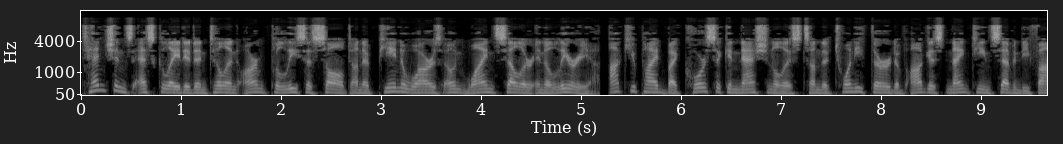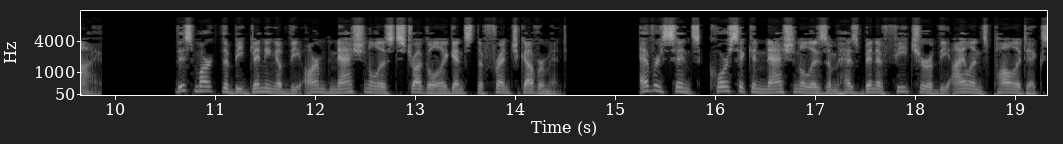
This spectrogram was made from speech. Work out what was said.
Tensions escalated until an armed police assault on a Pieds Noirs-owned wine cellar in Aléria, occupied by Corsican nationalists on 23 August 1975. This marked the beginning of the armed nationalist struggle against the French government. Ever since, Corsican nationalism has been a feature of the island's politics,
